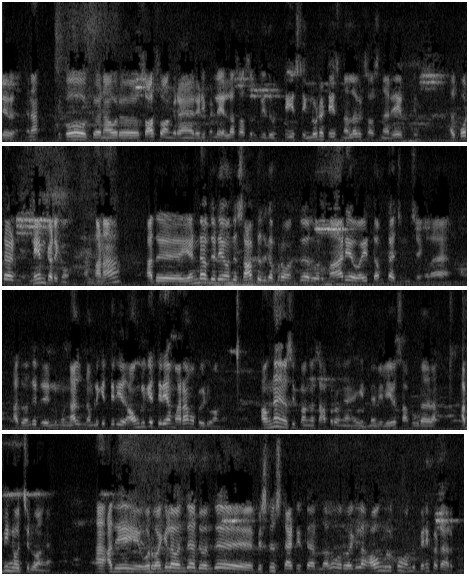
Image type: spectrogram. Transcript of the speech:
தேவை. ஏன்னா இப்போது நான் ஒரு சாஸ் வாங்குறேன். ரெடிமேடில் எல்லா சாஸும் இருக்குது இது டேஸ்ட் எங்களோட டேஸ்ட் நல்ல சாஸ் நிறைய இருக்குது அது போட்டால் நேம் கிடைக்கும். ஆனால் அது எண்ட் ஆஃப் த டே வந்து சாப்பிட்டதுக்கப்புறம் வந்து அது ஒரு மாதிரியே வயிறு டம்ட் ஆச்சுன்னு வச்சுங்களேன் அது வந்து ரெண்டு மூணு நாள் நம்மளுக்கே தெரியாது. அவங்களுக்கே தெரியாமல் வராமல் போயிடுவாங்க. அவங்க என்ன யோசிப்பாங்க? சாப்பிட்றவங்க என்ன வெளியே சாப்பிடக்கூடாதா அப்படின்னு வச்சுருவாங்க அது ஒரு வகையில் வந்து அது வந்து பிஸ்னஸ் ஸ்டாட்டிஸாக இருந்தாலும் ஒரு வகையில் அவங்களுக்கும் வந்து பெனிஃபிட்டாக இருக்கும்.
